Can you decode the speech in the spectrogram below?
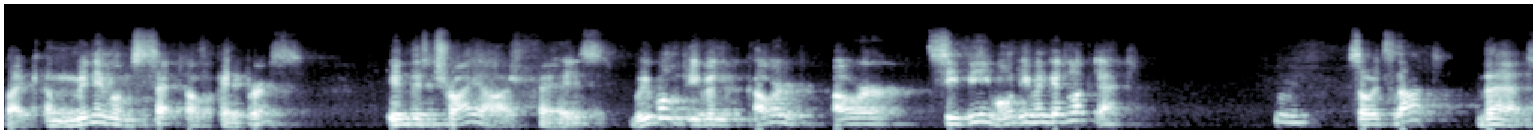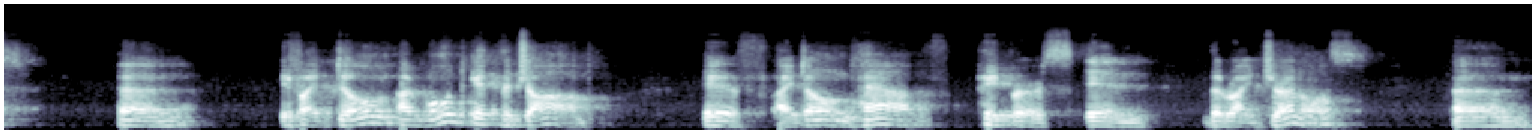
like a minimum set of papers. In this triage phase, we won't even our our CV won't even get looked at. Mm. So it's not that um, if I don't, I won't get the job if I don't have papers in the right journals. Um,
